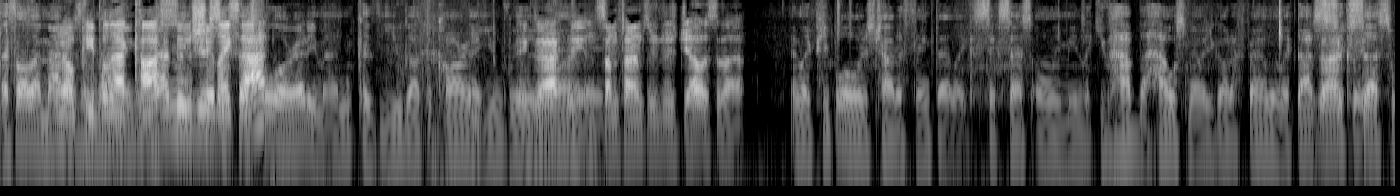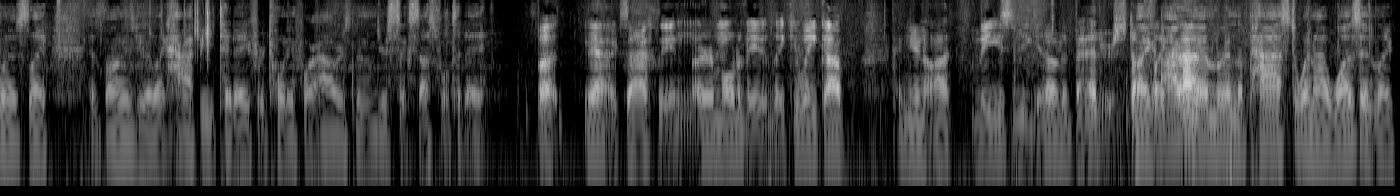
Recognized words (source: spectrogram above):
That's all that matters. and people that make- cuss that and you're shit like that. already, man, because you got the car that you really exactly. want, And sometimes they're just jealous of that. and like people always try to think that like success only means like you have the house now, you got a family, like that's Exactly. success. When it's like as long as you're like happy today for 24 hours, then you're successful today. But yeah, exactly, and are motivated. Like you wake up and you're not lazy to get out of bed or stuff like, like, I that. remember in the past when I wasn't like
